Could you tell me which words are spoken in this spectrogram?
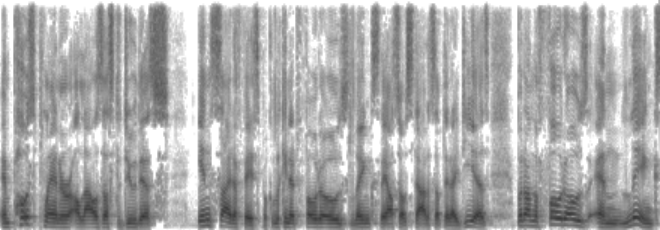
And Post Planner allows us to do this inside of Facebook, looking at photos, links. They also have status update ideas. But on the photos and links,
